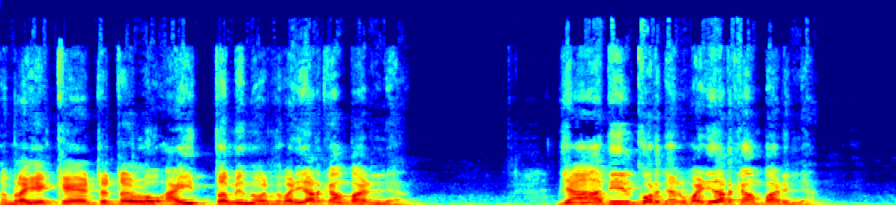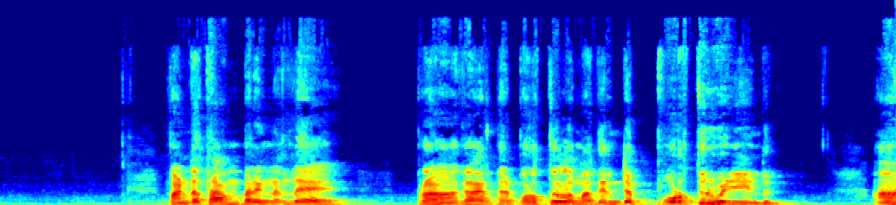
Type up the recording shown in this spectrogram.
നമ്മളെ കേട്ടിട്ടുള്ളൂ ഐത്തം എന്ന് പറയുന്നത്. വഴി നടക്കാൻ പാടില്ല. ജാതിയിൽ കുറഞ്ഞവൻ വഴി നടക്കാൻ പാടില്ല. പണ്ടത്തെ അമ്പലങ്ങളുടെ പ്രാകാരത്തിന് പുറത്തുള്ള മതിലിന്റെ പുറത്തൊരു വഴിയുണ്ട്. ആ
